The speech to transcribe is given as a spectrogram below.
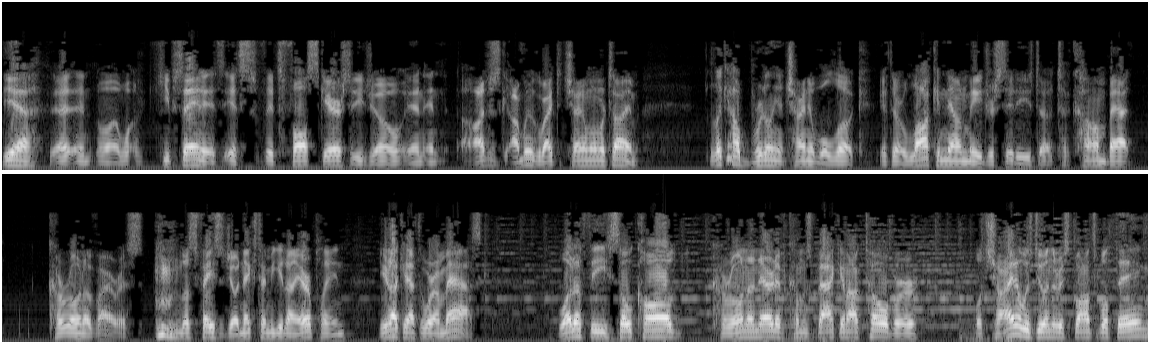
Yeah, and, well, keep saying it. It's it's it's false scarcity, Joe. And and I just I'm going to go back to China one more time. Look how brilliant China will look if they're locking down major cities to, to combat coronavirus. Let's face it, Joe. Next time you get on an airplane, you're not going to have to wear a mask. What if the so-called corona narrative comes back in October? Well, China was doing the responsible thing.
